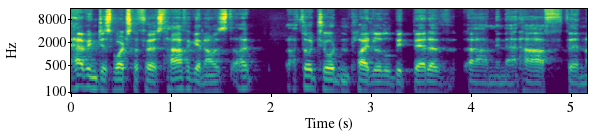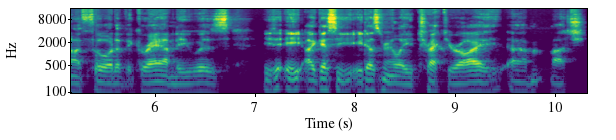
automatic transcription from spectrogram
having just watched the first half again, I was I, I thought Jordan played a little bit better um, in that half than I thought at the ground. He was, he, he, I guess, he, he doesn't really attract your eye um, much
